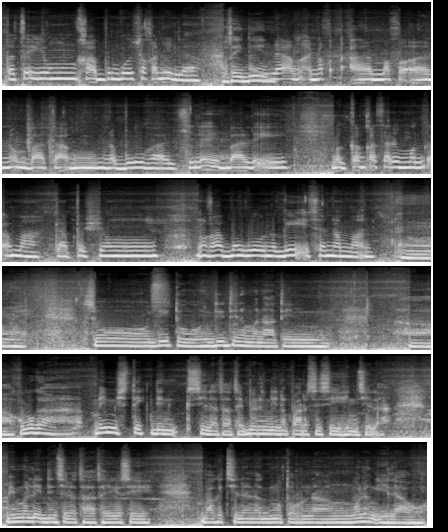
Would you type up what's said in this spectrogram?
patay yung kabunggo sa kanila. Patay din. Wala ang anak, ah, maka, ano, ang bata ang nabuhay. Sila eh, bali eh, magkangkasaring mag-ama. Tapos yung nakabunggo, nag-iisa naman. Mm. So, dito, hindi din naman natin Ah, kumbaga, may mistake din sila tatay pero hindi na para sisihin sila. May mali din sila tatay kasi bakit sila nagmotor ng walang ilaw.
